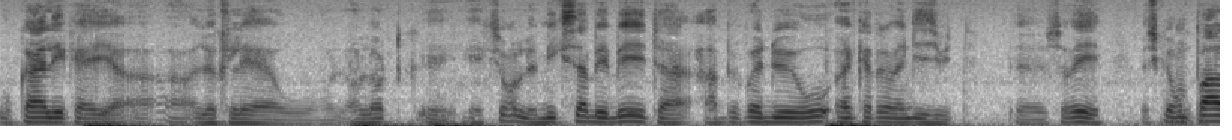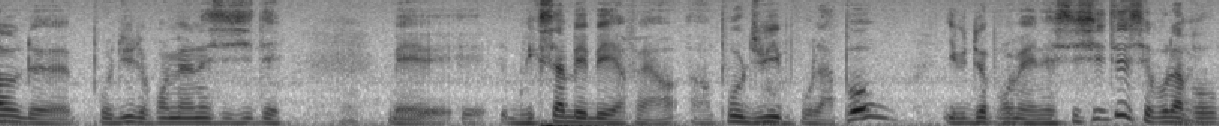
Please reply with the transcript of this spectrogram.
au cas Leclerc ou l'autre élection, le Mixa bébé est à à peu près 2 euros 1,98. vous savez, parce qu'on parle de produits de première nécessité. Mais Mixa bébé, enfin, un, produit pour la peau, de première nécessité, c'est pour la peau.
